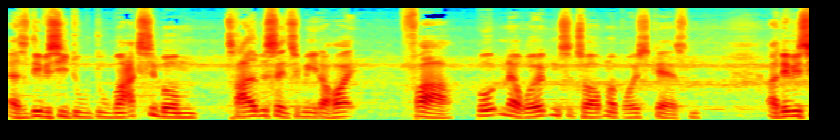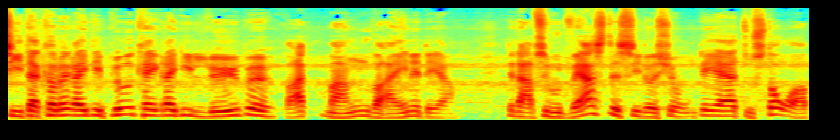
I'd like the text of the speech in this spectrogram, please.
Altså det vil sige, du, du er maksimum 30 cm høj fra bunden af ryggen til toppen af brystkassen. Og det vil sige, der kan du ikke rigtig, blodet kan ikke rigtig løbe ret mange vegne der. Den absolut værste situation, det er, at du står op,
